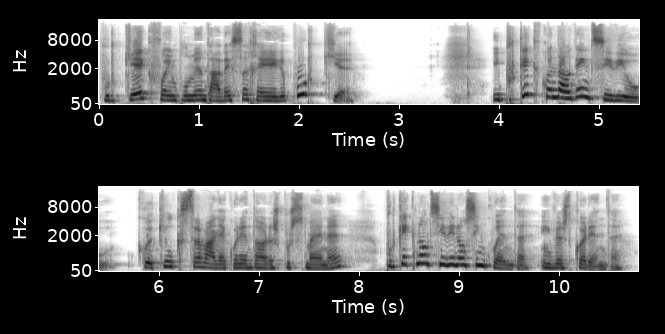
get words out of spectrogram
Porquê que foi implementada essa regra? Porquê? E porquê que quando alguém decidiu que aquilo que se trabalha é 40 horas por semana, porquê que não decidiram 50 em vez de 40?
